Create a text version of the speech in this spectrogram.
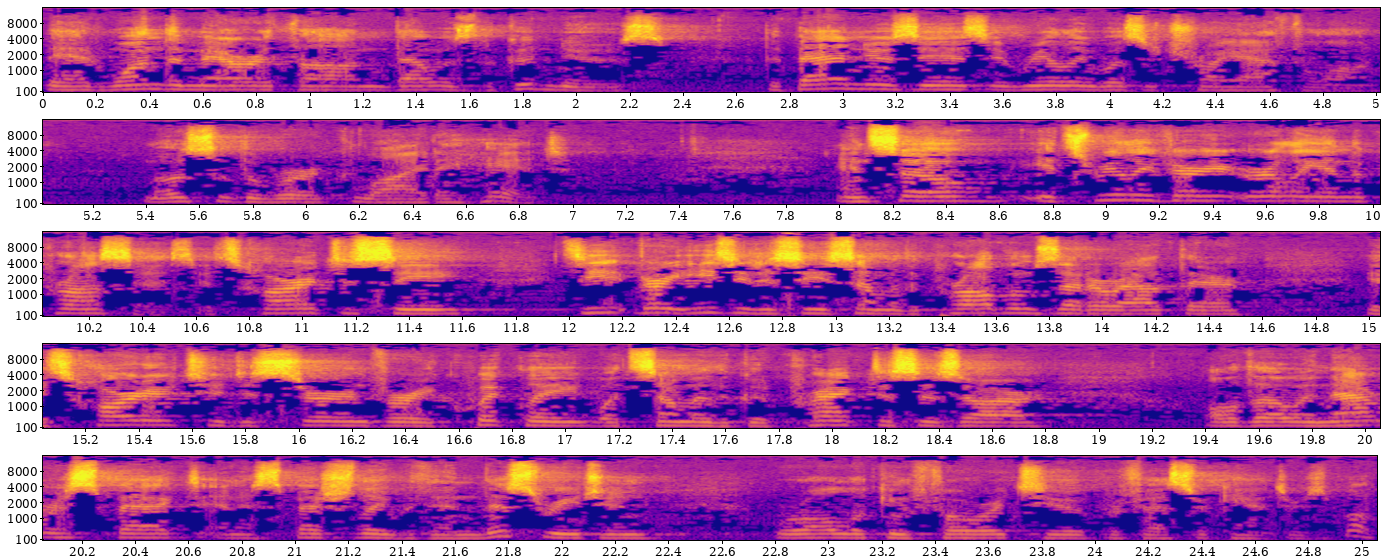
They had won the marathon. That was the good news. The bad news is it really was a triathlon. Most of the work lied ahead. And so it's really very early in the process. It's hard to see, it's e very easy to see some of the problems that are out there. It's harder to discern very quickly what some of the good practices are, although in that respect, and especially within this region, we're all looking forward to Professor Kanter's book.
